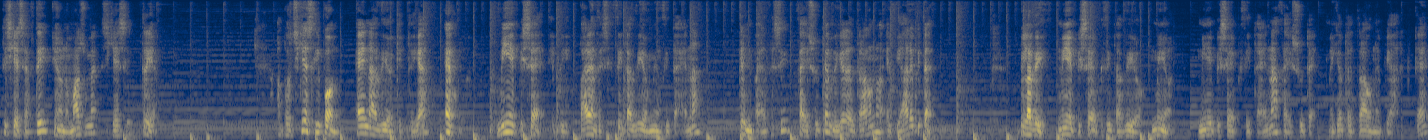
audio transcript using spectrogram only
Τη σχέση αυτή την ονομάζουμε σχέση 3. Από τη σχέση λοιπόν 1, 2 και 3 έχουμε μη επί σε επί παρένθεση θ2 μείον θ1 κλείνει παρένθεση θα ισούται με γιο τετράγωνο επί r επί t. Δηλαδή μη επί σε επί θ2 μείον μη επί σε επί θ1 θα ισούται με γιο τετράγωνο επί r επί t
